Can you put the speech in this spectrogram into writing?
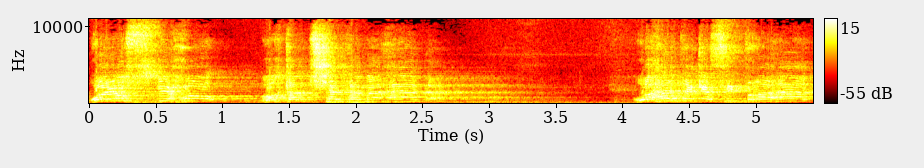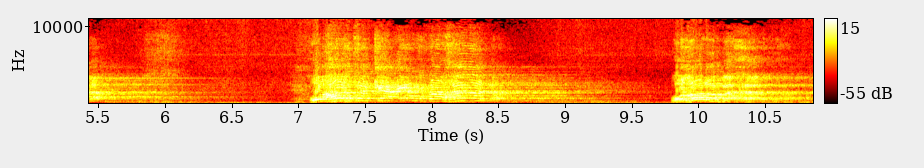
ويصبح وقد شتم هذا وهتك ستر هذا وهتك عرض هذا؟ وضرب هذا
